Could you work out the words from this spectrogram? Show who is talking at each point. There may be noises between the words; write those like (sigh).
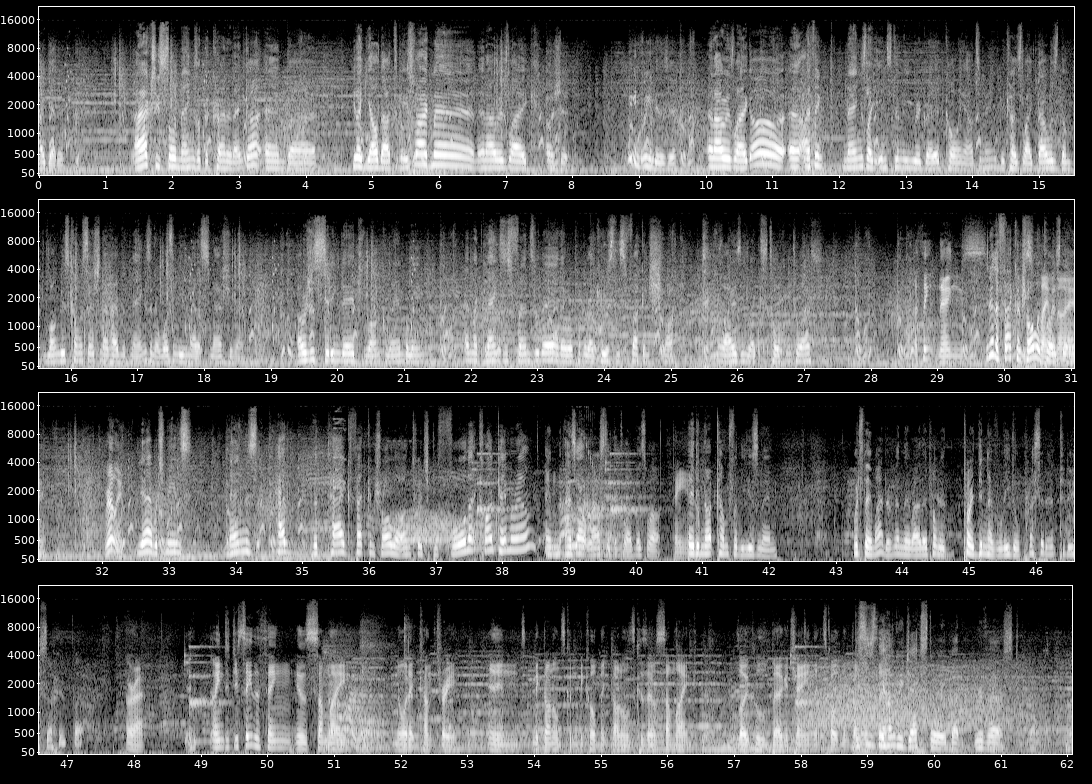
Speaker 1: I get it. I actually saw Nangs at the Crown and Anchor, and uh, he like yelled out to me, "Swagman!" and I was like, "Oh shit." We can, we can do this here. And I was like, oh, uh, I think Nangs like instantly regretted calling out to me because like that was the longest conversation I've had with Nangs and it wasn't even at a Smash event. I was just sitting there drunk, rambling, and like Nangs' friends were there and they were probably like, who's this fucking schmuck? Why is he like talking to us?
Speaker 2: I think Neng's.
Speaker 1: You know the fat controller closed down.
Speaker 2: Really?
Speaker 1: Yeah, which means Neng's had the tag Fat Controller on Twitch before that club came around and has outlasted the club as well.
Speaker 2: Damn.
Speaker 1: They did not come for the username, which they might have, and they, they probably probably didn't have legal precedent to do so. (laughs) But
Speaker 2: All right. I mean, did you see the thing? It was some like Nordic country, and McDonald's couldn't be called McDonald's because there was some like local burger chain that's called McDonald's.
Speaker 1: this is the. Hungry Jack story, but reversed.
